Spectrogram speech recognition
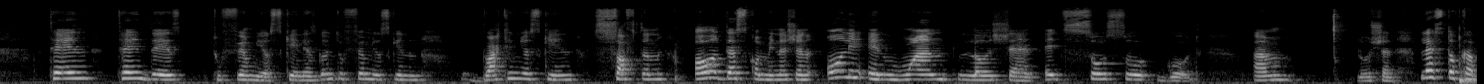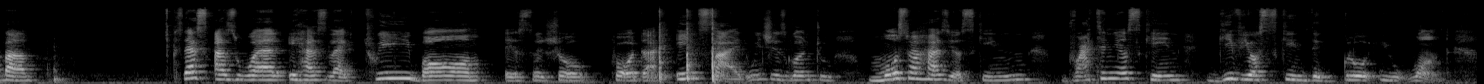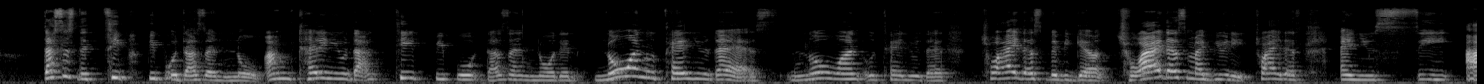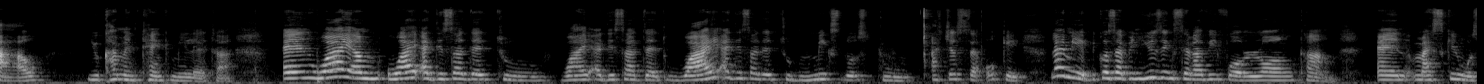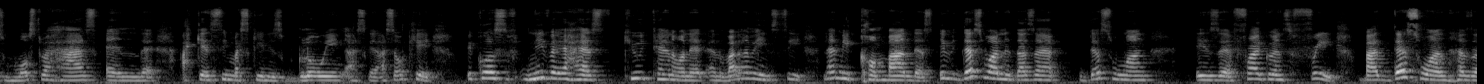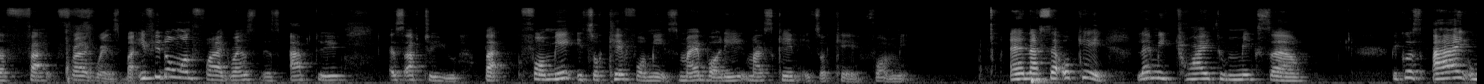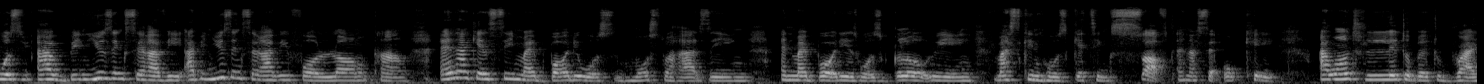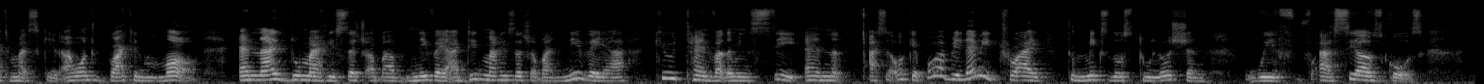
10, 10 days to film your skin. It's going to film your skin brighten your skin soften all this combination only in one lotion it's so so good um lotion. Let's talk about this as well. It has like three balm essential product inside which is going to moisturize your skin brighten your skin give your skin the glow you want. That is the tip people doesn't know. I'm telling you that tip people doesn't know that. No one will tell you this. No one will tell you that try this baby girl. Try this my beauty. Try this. And you see how you come and thank me later. And why i'm why i decided to why i decided why i decided to mix those two i just said okay let me because i've been using CeraVe for a long time and my skin was moisturized and I can see my skin is glowing. I said, okay, because Nivea has Q10 on it and vitamin C, let me combine this. If this one doesn't, this one is a fragrance free, but this one has a fragrance. But if you don't want fragrance, it's up to you. It's up to you. But for me, it's okay for me. It's my body, my skin, it's okay for me. And I said, okay, let me try to mix um, because I was I've been using CeraVe. I've been using CeraVe for a long time. And I can see my body was moisturizing and my body was glowing. My skin was getting soft. And I said okay I want a little bit to brighten my skin. I want to brighten more. And I do my research about Nivea. I did my research about Nivea Q10 vitamin C. And I said, okay, probably let me try to mix those two lotion with see how goes.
